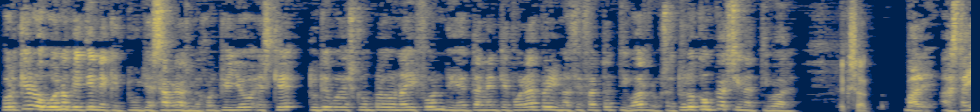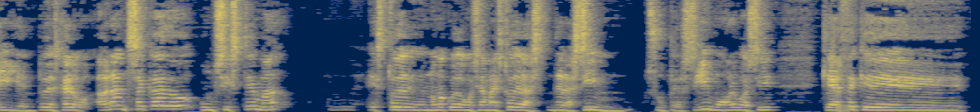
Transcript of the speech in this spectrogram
Porque lo bueno que tiene, que tú ya sabrás mejor que yo, es que tú te puedes comprar un iPhone directamente por Apple y no hace falta activarlo. O sea, tú lo compras sin activar. Exacto. Vale, hasta ahí bien. Entonces, claro, ahora han sacado un sistema, esto de- no me acuerdo cómo se llama, esto de la, de la SIM, Super SIM o algo así, que Sí. hace que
